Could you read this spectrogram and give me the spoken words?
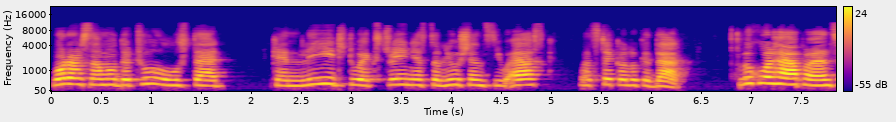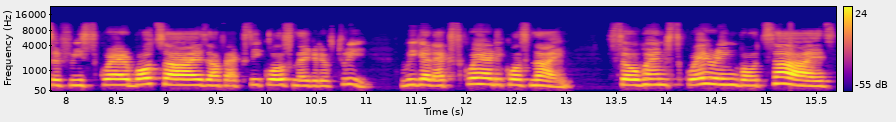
What are some of the tools that can lead to extraneous solutions, you ask? Let's take a look at that. Look what happens if we square both sides of x equals negative 3. We get x squared equals 9. So when squaring both sides,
